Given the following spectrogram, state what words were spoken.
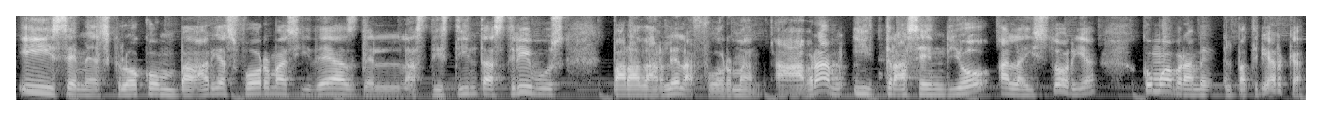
y se mezcló con varias formas, ideas de las distintas tribus para darle la forma a Abraham y trascendió a la historia como Abraham el patriarca.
